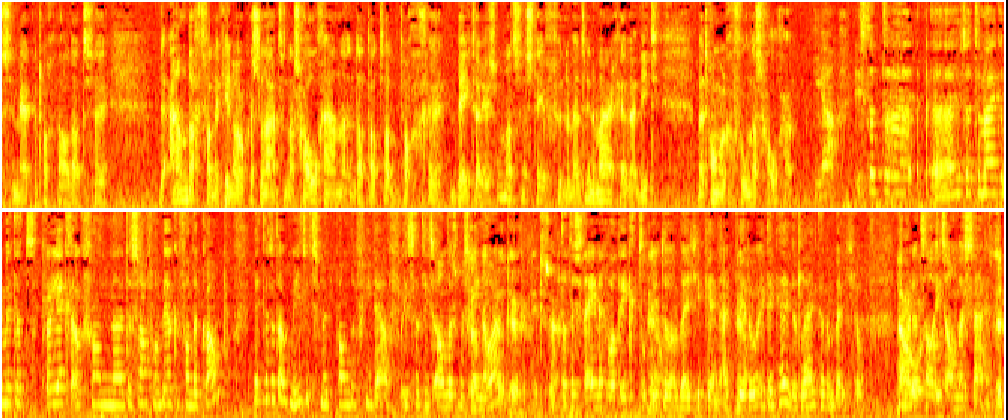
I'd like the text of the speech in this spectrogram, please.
ze merken toch wel dat de aandacht van de kinderen, ook als ze later naar school gaan, dat dat dan toch beter is, omdat ze een stevig fundament in de maag hebben en niet met hongergevoel naar school gaan. Ja, is dat, uh, heeft dat te maken met dat project ook van uh, de zoon van Wilke van der Kamp? Weet dat het ook niet? Iets met Pandafida? Of is dat iets anders misschien dat, hoor? Dat durf ik niet te zeggen. Dat is het enige wat ik tot nu toe een beetje ken uit Peru. Ja. Ik denk, hé, hey, dat lijkt er een beetje op. Nou, maar dat zal iets anders zijn. Het,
